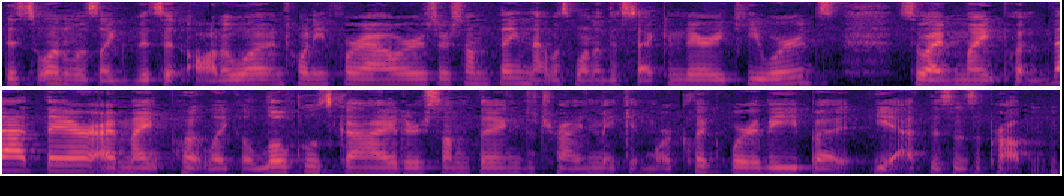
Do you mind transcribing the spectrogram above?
this one was like visit Ottawa in 24 hours or something. That was one of the secondary keywords. So I might put that there. I might put like a locals guide or something to try and make it more click worthy. But yeah, this is a problem.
